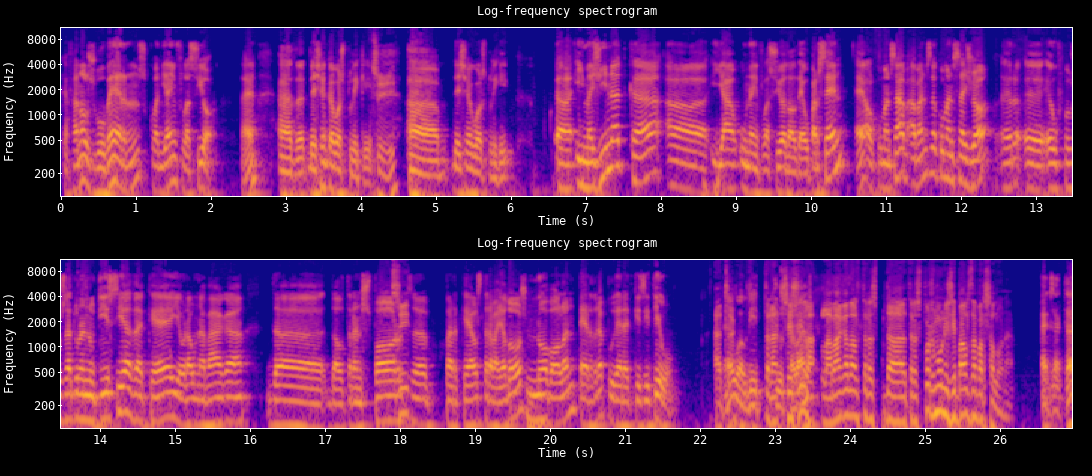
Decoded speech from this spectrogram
que fan els governs quan hi ha inflació. Eh? Uh, de, deixa'm que ho expliqui. Sí. Uh, deixa que ho expliqui. Uh, imagina't que uh, hi ha una inflació del 10%. Eh? Al començar, abans de començar jo, eh, heu posat una notícia de que hi haurà una vaga de, del transport Sí. eh, perquè els treballadors no volen perdre poder adquisitiu. Exacte. Eh, ho heu dit sí, sí, la, la vaga del trans, de transports municipals de Barcelona. Exacte.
